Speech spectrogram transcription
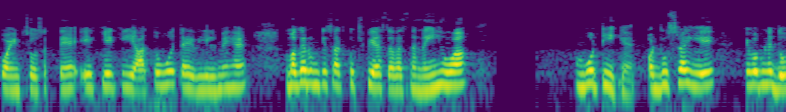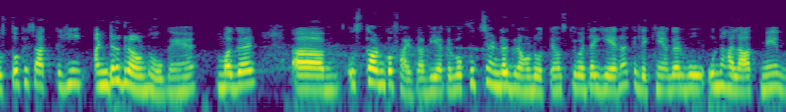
पॉइंट्स हो सकते हैं। एक ये कि या तो वो तहवील में है, मगर उनके साथ कुछ भी ऐसा वैसा नहीं हुआ। वो ठीक है। और दूसरा ये कि वो अपने दोस्तों के साथ कहीं अंडरग्राउंड हो गए हैं मगर आ, उसका उनको फ़ायदा भी है। अगर वो खुद से अंडरग्राउंड होते हैं उसकी वजह ये है ना कि देखें अगर वो उन हालात में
